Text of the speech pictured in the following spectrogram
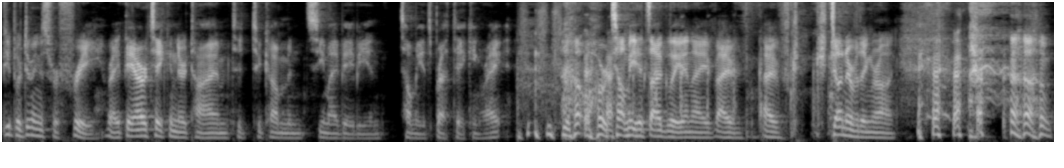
people are doing this for free, right? They are taking their time to to come and see my baby and tell me it's breathtaking, right? or tell me it's ugly and I've I've I've done everything wrong. um,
